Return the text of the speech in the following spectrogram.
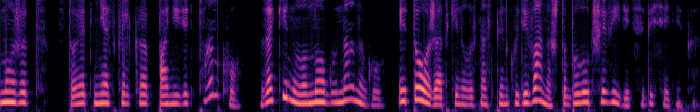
может, стоит несколько понизить планку? Закинула ногу на ногу и тоже откинулась на спинку дивана, чтобы лучше видеть собеседника.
